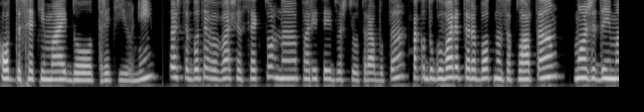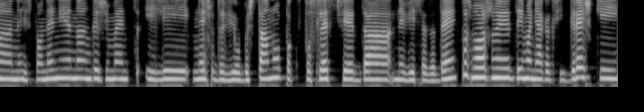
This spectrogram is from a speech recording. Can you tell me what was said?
от 10 май до 3 юни. Той ще бъде във вашия сектор на парите, идващи от работа. Ако договаряте работна заплата, може да има неизпълнение на ангажимент или нещо да ви е обещано, пък в последствие да не ви се даде. Възможно е да има някакви грешки,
